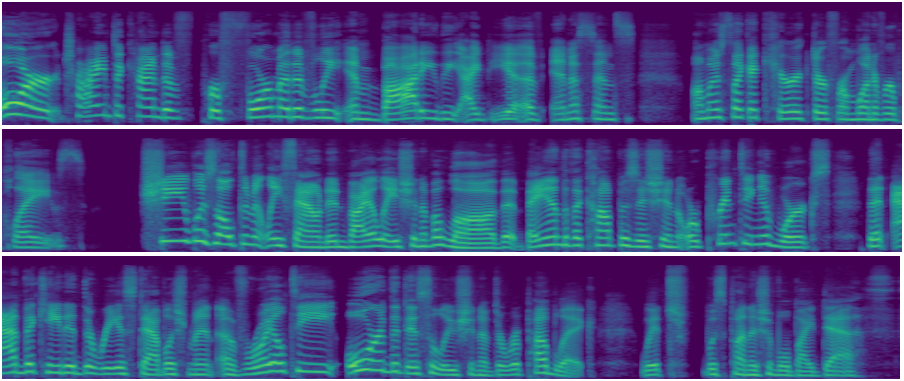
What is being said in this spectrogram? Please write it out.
or trying to kind of performatively embody the idea of innocence, almost like a character from one of her plays. She was ultimately found in violation of a law that banned the composition or printing of works that advocated the reestablishment of royalty or the dissolution of the republic, which was punishable by death.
